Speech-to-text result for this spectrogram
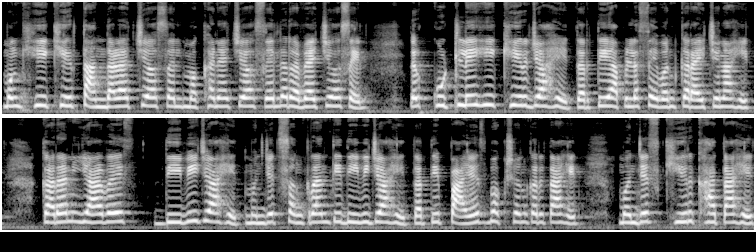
मग ही खीर तांदळाची असेल मखण्याची असेल रव्याची असेल तर कुठलीही खीर जी आहे तर ती आपल्याला सेवन करायचे नाहीत. कारण यावेळेस देवी जी आहेत म्हणजेच संक्रांती देवी जी आहेत तर ती पायस भक्षण करीत आहेत म्हणजेच खीर खात आहेत.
